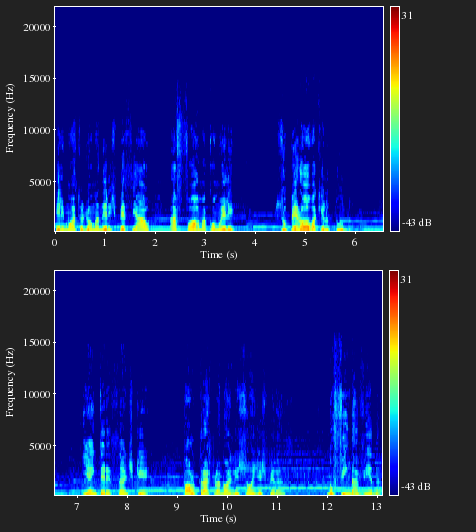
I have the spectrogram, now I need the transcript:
ele mostra de uma maneira especial a forma como ele superou aquilo tudo. E é interessante que Paulo traz para nós lições de esperança. No fim da vida,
